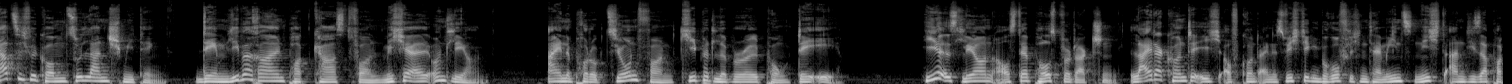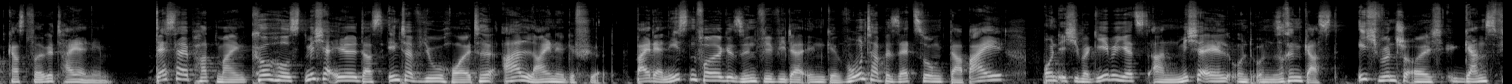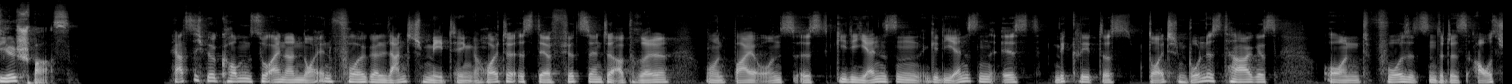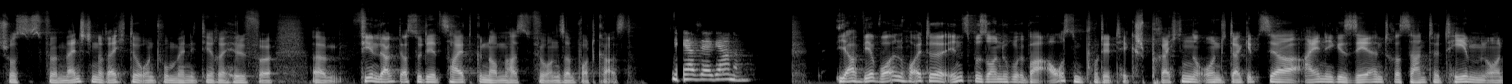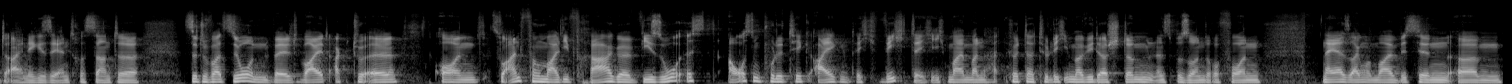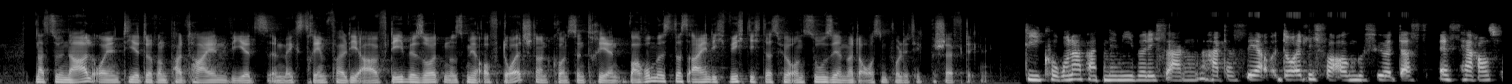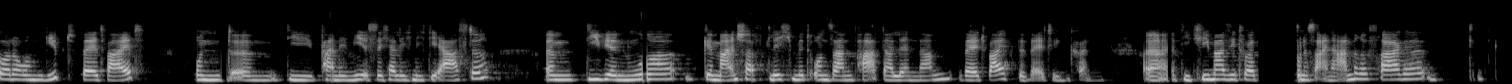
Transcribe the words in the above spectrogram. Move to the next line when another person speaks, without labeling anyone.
Herzlich willkommen zu Lunch Meeting, dem liberalen Podcast von Michael und Leon. Eine Produktion von keepitliberal.de. Hier ist Leon aus der Post-Production. Leider konnte ich aufgrund eines wichtigen beruflichen Termins nicht an dieser Podcast-Folge teilnehmen. Deshalb hat mein Co-Host Michael das Interview heute alleine geführt. Bei der nächsten Folge sind wir wieder in gewohnter Besetzung dabei und ich übergebe jetzt an Michael und unseren Gast. Ich wünsche euch ganz viel Spaß.
Herzlich willkommen zu einer neuen Folge Lunch Meeting. Heute ist der 14. April und bei uns ist Gidi Jensen. Gidi Jensen ist Mitglied des Deutschen Bundestages und Vorsitzende des Ausschusses für Menschenrechte und humanitäre Hilfe. Ähm, vielen Dank, dass du dir Zeit genommen hast für unseren Podcast.
Ja, sehr gerne.
Ja, wir wollen heute insbesondere über Außenpolitik sprechen und da gibt es ja einige sehr interessante Themen und einige sehr interessante Situationen weltweit aktuell. Und zu Anfang mal die Frage, wieso ist Außenpolitik eigentlich wichtig? Ich meine, man hört natürlich immer wieder Stimmen, insbesondere von, naja, sagen wir mal, ein bisschen ähm, national orientierteren Parteien, wie jetzt im Extremfall die AfD. Wir sollten uns mehr auf Deutschland konzentrieren. Warum ist das eigentlich wichtig, dass wir uns so sehr mit Außenpolitik beschäftigen?
Die Corona-Pandemie, würde ich sagen, hat das sehr deutlich vor Augen geführt, dass es Herausforderungen gibt weltweit, und ähm, die Pandemie ist sicherlich nicht die erste, ähm, die wir nur gemeinschaftlich mit unseren Partnerländern weltweit bewältigen können. Äh, die Klimasituation ist eine andere Frage.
